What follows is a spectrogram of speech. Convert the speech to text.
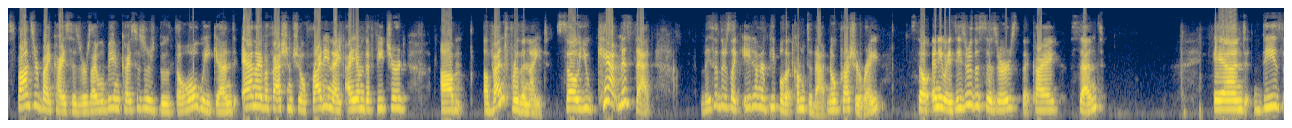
sponsored by Kai Scissors. I will be in Kai Scissors booth the whole weekend, and I have a fashion show Friday night. I am the featured um, event for the night, so you can't miss that. They said there's like 800 people that come to that. No pressure, right? So, anyways, these are the scissors that Kai sent. And these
